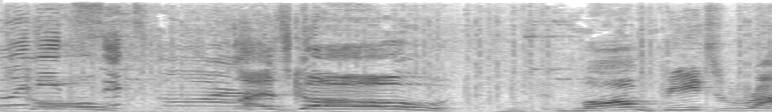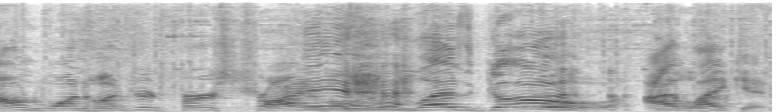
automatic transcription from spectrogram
Let's only go. need six more. let's go! Mom beats round 100 first try in Yeah. balloons. Let's go! I like it.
